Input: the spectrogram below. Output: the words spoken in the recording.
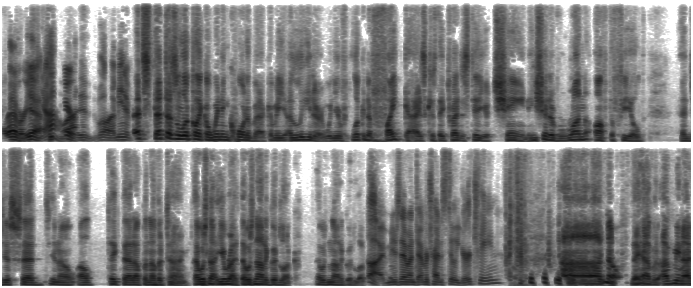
whatever. Yeah, Yeah, well. I, well, I mean, if, That's that doesn't look like a winning quarterback. I mean, a leader when you're looking to fight guys because they tried to steal your chain. He should have run off the field and just said, you know, I'll take that up another time. That was not. You're right. That was not a good look. That was not a good look. oh, I mean, has anyone ever tried to steal your chain? Uh, no, they haven't. I mean, I,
